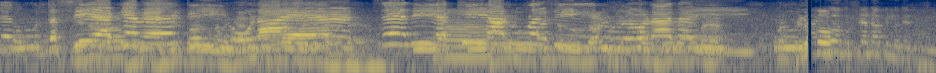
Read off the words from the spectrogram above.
ਤੈਨੂੰ ਦੱਸੀਏ ਕਿਵੇਂ ਕੀ ਹੋਣਾ ਏ। ਤੇਰੀ ਅੱਖੀਆਂ ਨੂੰ ਅਸੀਂ ਰੋਣਾ ਨਹੀਂ। ਕੋ ਗੁਰਫਿਆ ਨਾ ਪਿੱਲੋ ਦੇ ਦਿਓ।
